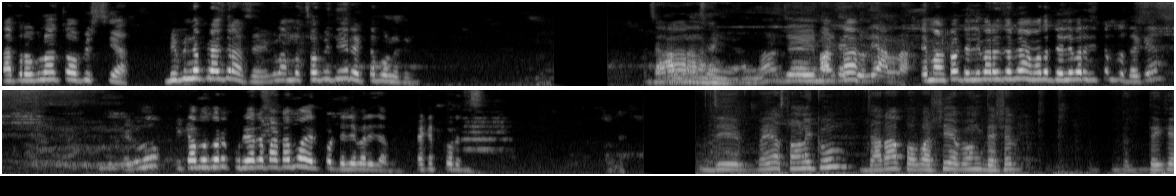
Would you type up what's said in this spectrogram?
তারপর ওগুলো হচ্ছে অফিস চেয়ার বিভিন্ন প্রাইসের আছে। এগুলো আমরা ছবি দিয়ে রেটটা বলে দিব। আল্লাহ আছে। হ্যাঁ, আল্লাহ, যে এই মালটা এই মালটাও ডেলিভারি যাবে। আমাদের ডেলিভারি সিস্টেমটা দেখে এগুলো পিক আপে করে কুরিয়ারে পাঠাবো এরপর ডেলিভারি যাবে। প্যাকেট করে দিচ্ছি জি ভাই আসসালামু আলাইকুম। যারা প্রবাসী এবং দেশের থেকে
